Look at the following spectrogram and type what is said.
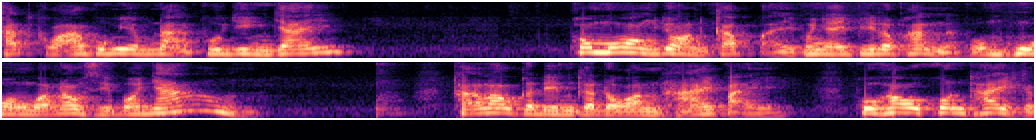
ขัดขวางผู้มีอำนาจผู้ยิ่งใหญ่พอมองย้อนกลับไปพ่อใหญ่พีรพันธ์น่ะผมห่วงว่าเราสิบ่ยั่งถ้าเรากระเด็นกระดอนหายไป พวกเฮาคนไทยก็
